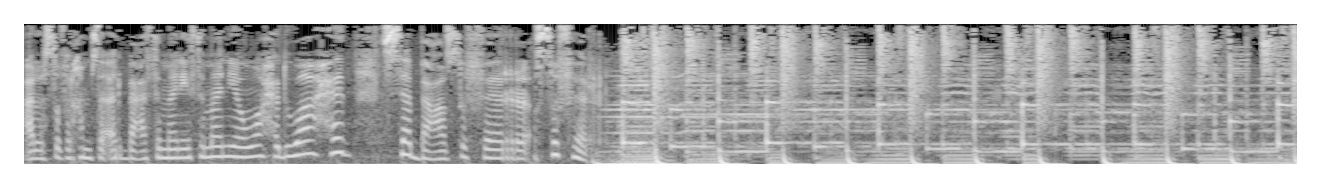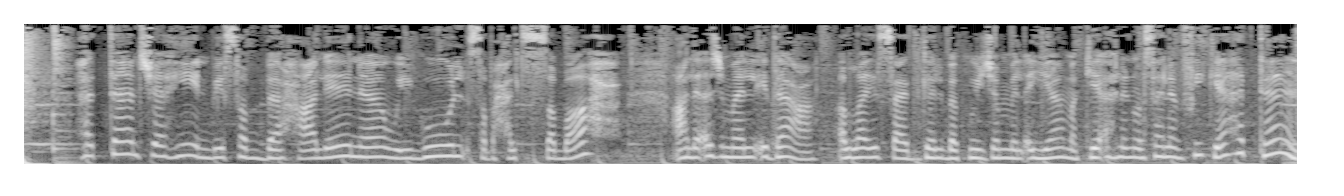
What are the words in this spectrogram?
على صفر خمسة أربعة ثمانية, ثمانية واحد, واحد سبعة صفر صفر. هتان شاهين بيصبح علينا ويقول صباح الصباح على أجمل إذاعة. الله يسعد قلبك ويجمل أيامك. يا أهلا وسهلا فيك يا هتان.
